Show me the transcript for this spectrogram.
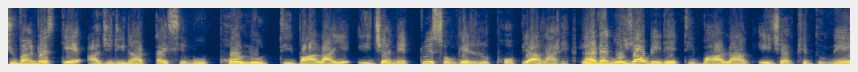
ဂျူဗန်ဒက်စ်ရဲ့အာဂျင်တီးနားတိုက်စစ်မှုဖော်လူဒီဘာလာရဲ့အေဂျင့်နဲ့တွေ့ဆုံခဲ့တယ်လို့ဖော်ပြလာတယ်။လန်ဒန်ကိုရောက်နေတဲ့ဒီဘာလာအေဂျင့်ဖြစ်သူနဲ့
